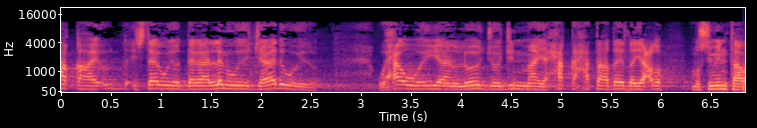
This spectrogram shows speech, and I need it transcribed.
xaqaha ay u istaagi weydo dagaalami weydo jihaadi weydo waxaa weeyaan loo joojin maayo xaqa xataa hadday dayacdo muslimiintaa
